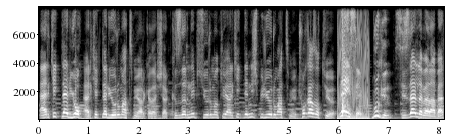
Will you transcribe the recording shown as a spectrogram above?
Erkekler yok. Erkekler yorum atmıyor arkadaşlar. Kızların hepsi yorum atıyor. Erkeklerin hiçbir yorum atmıyor. Çok az atıyor. Neyse. Bugün sizlerle beraber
